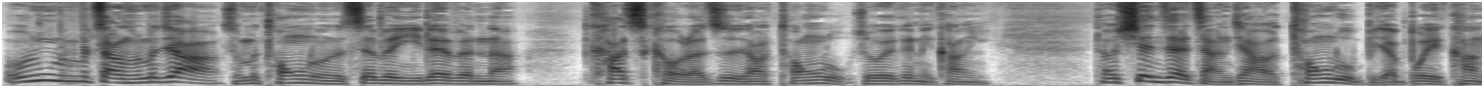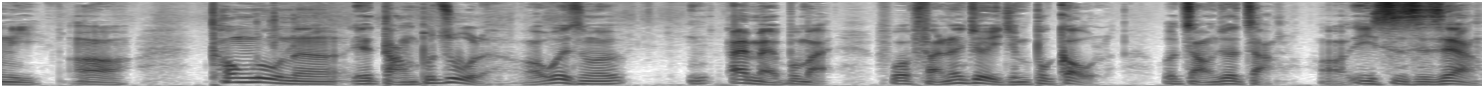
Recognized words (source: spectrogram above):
我们涨什么价？什么通路的 Seven Eleven 呢？Costco 了，这叫通路就会跟你抗议。他说现在涨价，通路比较不会抗议啊，通路呢也挡不住了啊。为什么爱买不买？我反正就已经不够了，我涨就涨啊，意思是这样。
